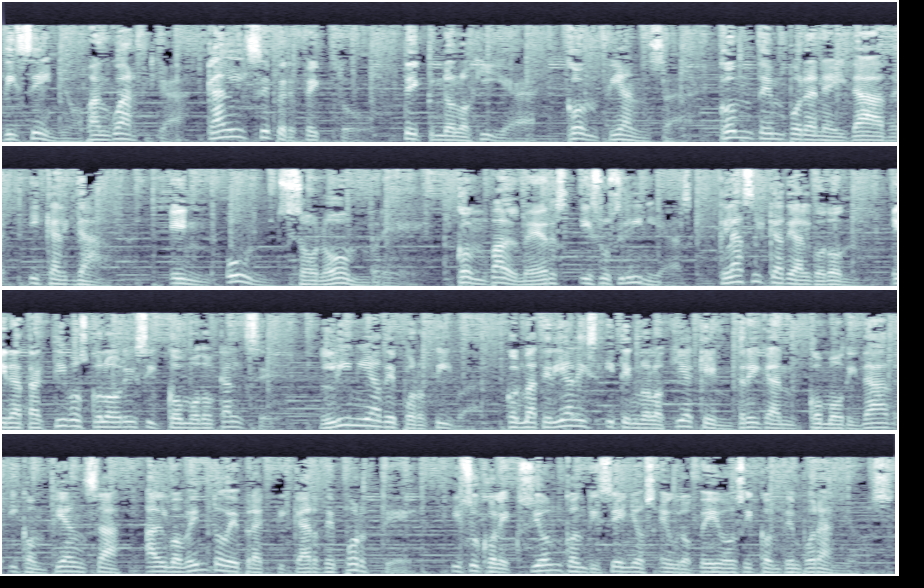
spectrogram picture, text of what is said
diseño, vanguardia, calce perfecto, tecnología, confianza, contemporaneidad y calidad. En un solo hombre. Con Palmers y sus líneas, clásica de algodón, en atractivos colores y cómodo calce. Línea deportiva, con materiales y tecnología que entregan comodidad y confianza al momento de practicar deporte. Y su colección con diseños europeos y contemporáneos.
